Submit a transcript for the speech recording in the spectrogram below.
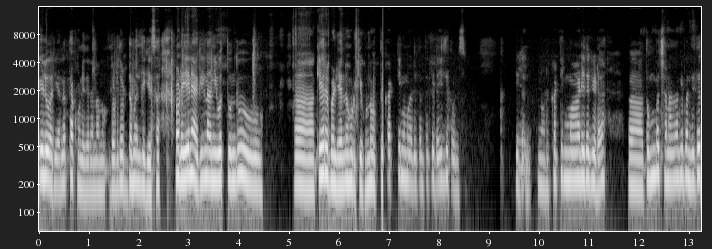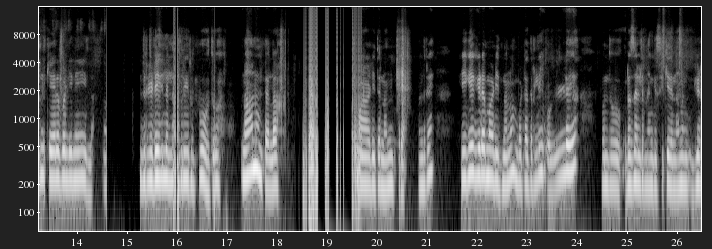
ಇಳುವರಿಯನ್ನು ತಗೊಂಡಿದ್ದೇನೆ ನಾನು. ದೊಡ್ಡ ದೊಡ್ಡ ಮಲ್ಲಿಗೆ ಸಹ. ನೋಡಿ, ಏನೇ ಆಗಲಿ, ನಾನು ಇವತ್ತೊಂದು ಕೇರೆ ಬಳ್ಳಿಯನ್ನು ಹುಡುಕಿಕೊಂಡು ಹೋಗ್ತೇವೆ. ಕಟ್ಟಿಂಗ್ ಮಾಡಿದಂತ ಗಿಡ ಇಲ್ಲಿ ತೋರಿಸು. ಇದನ್ನು ನೋಡಿ ಕಟ್ಟಿಂಗ್ ಮಾಡಿದ ಗಿಡ ತುಂಬಾ ಚೆನ್ನಾಗಿ ಬಂದಿದೆ. ಇದರಲ್ಲಿ ಕೇರೆ ಬಳ್ಳಿನೇ ಇಲ್ಲ. ಇದ್ರ ಎಡೆಯಲ್ಲೆಲ್ಲಾದ್ರೂ ಇರ್ಬೋದು. ನಾನುಂಟಲ್ಲ? ಮಾಡಿದ ನಂತರ, ಅಂದ್ರೆ ಹೀಗೆ ಗಿಡ ಮಾಡಿದ್ ನಾನು ಬಟ್ ಅದರಲ್ಲಿ ಒಳ್ಳೆಯ ಒಂದು ರಿಸಲ್ಟ್ ನನಗೆ ಸಿಕ್ಕಿದೆ. ನಾನು ಗಿಡ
